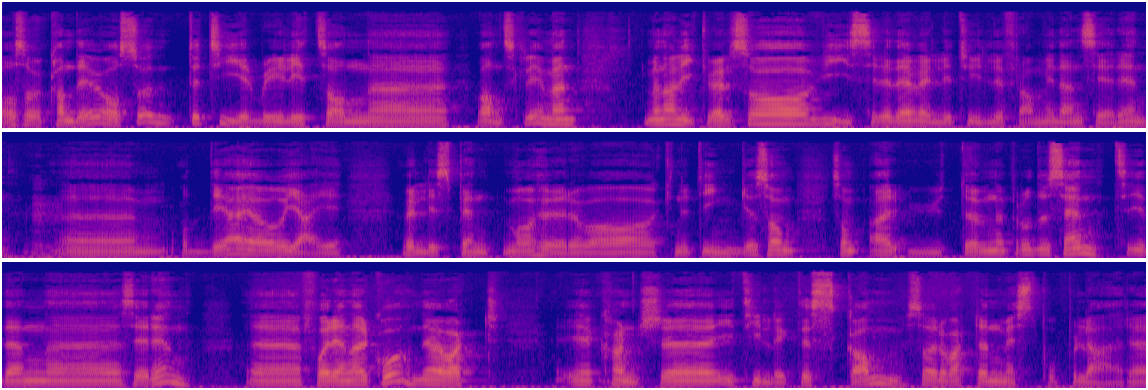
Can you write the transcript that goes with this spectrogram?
og så kan det jo også til tider bli litt sånn eh, vanskelig. Men, men allikevel så viser de det veldig tydelig fram i den serien. Mm. Eh, og det er jo jeg veldig spent med å høre hva Knut Inge, som, som er utøvende produsent i den eh, serien eh, for NRK Det har vært eh, kanskje i tillegg til Skam, så har det vært den mest populære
